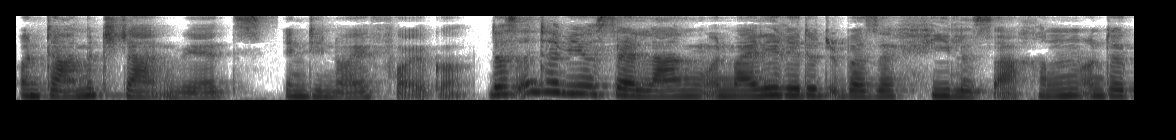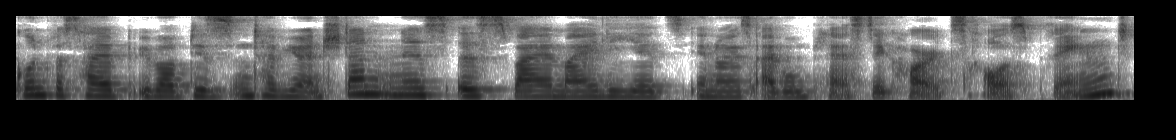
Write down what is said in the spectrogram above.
und damit starten wir jetzt in die neue Folge. Das Interview ist sehr lang und Miley redet über sehr viele Sachen und der Grund, weshalb überhaupt dieses Interview entstanden ist, ist, weil Miley jetzt ihr neues Album Plastic Hearts rausbringt.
